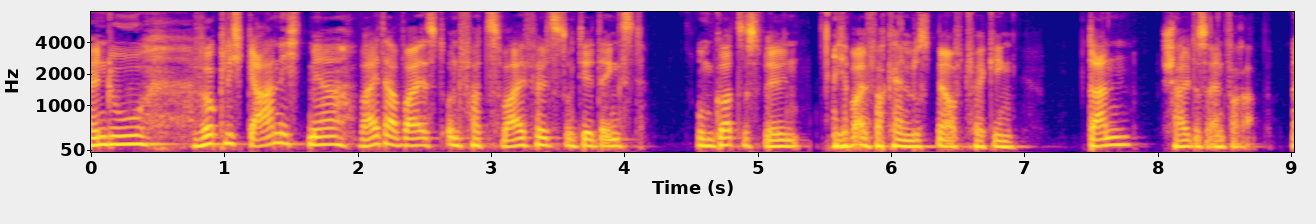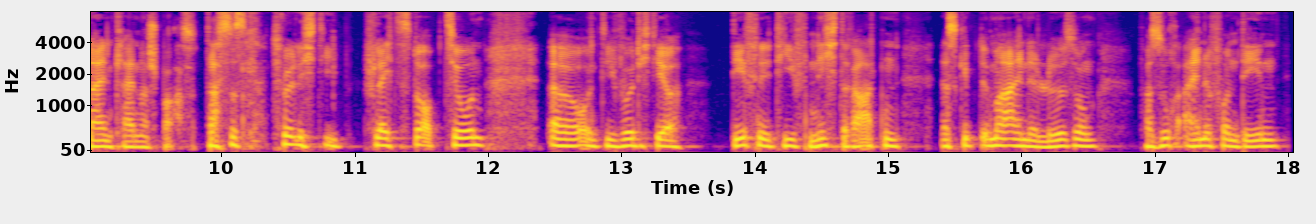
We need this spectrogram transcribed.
wenn du wirklich gar nicht mehr weiter weißt und verzweifelst und dir denkst, um Gottes Willen, ich habe einfach keine Lust mehr auf Tracking, dann schalt es einfach ab. Nein, kleiner Spaß. Das ist natürlich die schlechteste Option äh, und die würde ich dir definitiv nicht raten. Es gibt immer eine Lösung. Versuch eine von denen,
